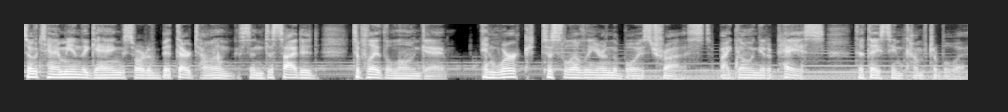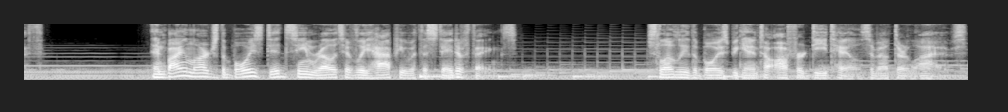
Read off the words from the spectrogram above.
So Tami and the gang sort of bit their tongues and decided to play the long game and work to slowly earn the boys' trust by going at a pace that they seemed comfortable with. And by and large, the boys did seem relatively happy with the state of things. Slowly, the boys began to offer details about their lives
